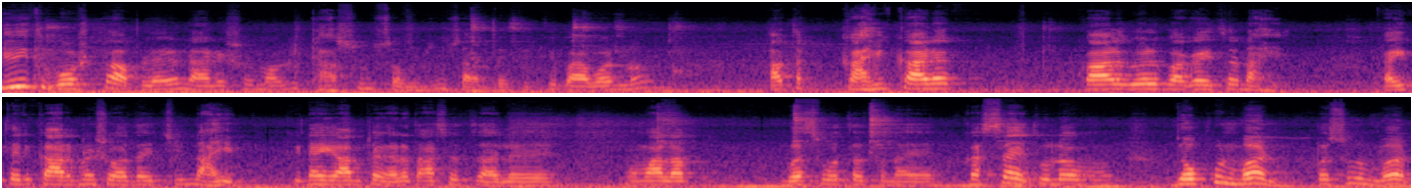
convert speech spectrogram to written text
हीच गोष्ट आपल्याला ज्ञानेश्वर माऊली ठासून समजून सांगता येते की बाबांनो आता काही काळ काळ वेळ बघायचा नाही. काहीतरी कारणं शोधायची नाहीत की नाही आमच्या घरात असंच झालं आहे मग मला बसवतच नाही. कसं आहे तुला झोपून म्हण बसून म्हण.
